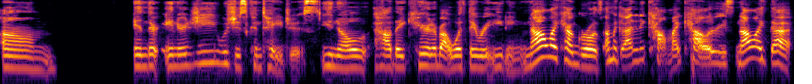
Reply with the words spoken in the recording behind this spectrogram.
Um, and their energy was just contagious. You know, how they cared about what they were eating. Not like how girls, oh my God, I need to count my calories. Not like that,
